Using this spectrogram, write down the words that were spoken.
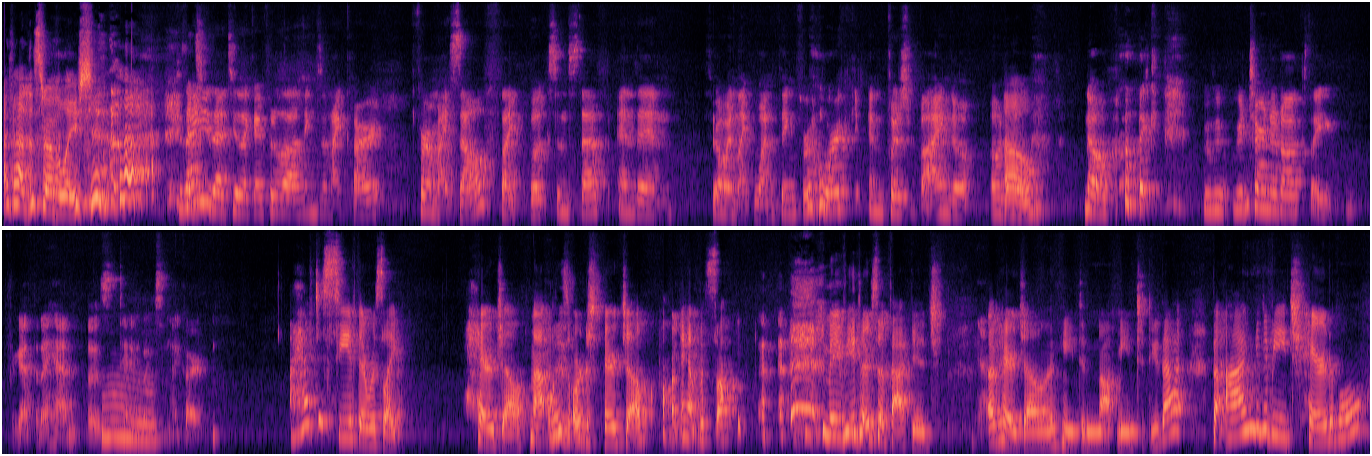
I've had this revelation. Because I do that too. Like I put a lot of things in my cart for myself, like books and stuff, and then throw in like one thing for work and push buy and go, oh no, oh. no, like re- return it all because I forgot that I had those ten Mm. books in my cart. I have to see if there was like hair gel. Matt always orders hair gel on Amazon. Maybe there's a package Yeah. of hair gel and he did not mean to do that. But I'm going to be charitable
